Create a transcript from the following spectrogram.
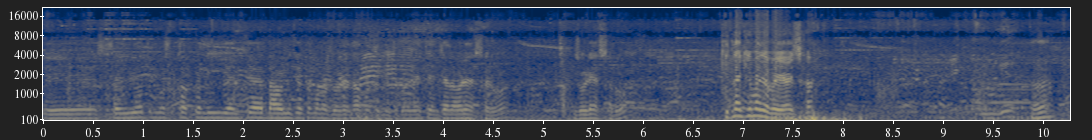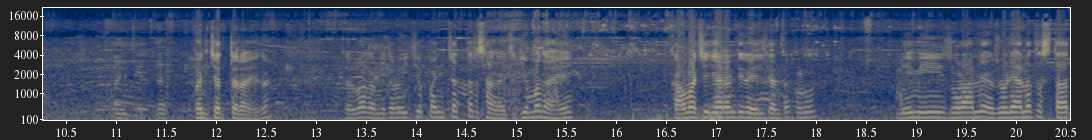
हे सय्यद मुस्तक अली यांच्या दावणीच्या तुम्हाला जोड्या दाखवतो मित्रांनो या त्यांच्या दावण्या सर्व जोड्या सर्व. कितना किंमत आहे भैया इसका? हां? पंच्याहत्तर आहे का? तर बघा मित्रांनो हिचे पंच्याहत्तर सांगायची किंमत आहे. कामाची गॅरंटी राहील त्यांच्याकडून. नेहमी जोडा आण- जोड्या आणत असतात.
